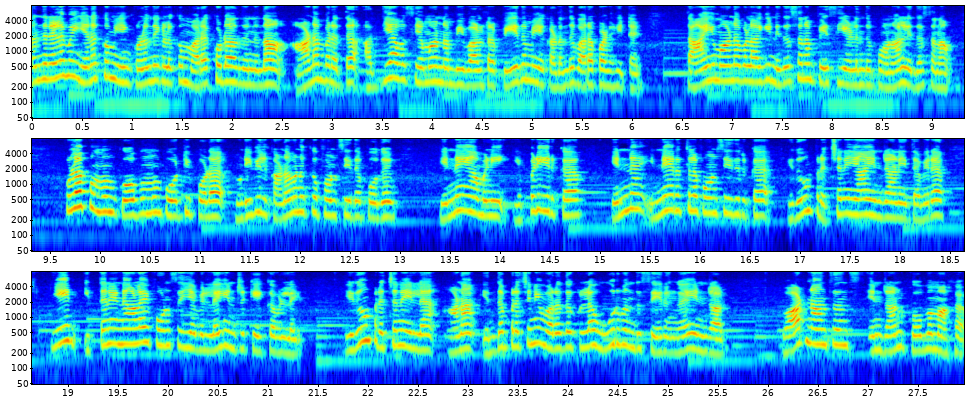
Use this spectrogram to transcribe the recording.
அந்த நிலைமை எனக்கும் என் குழந்தைகளுக்கும் வரக்கூடாதுன்னு தான் ஆடம்பரத்தை அத்தியாவசியமாக நம்பி வாழ்கிற பேதமையை கடந்து வர பழகிட்டேன் தாயுமானவளாகி நிதர்சனம் பேசி எழுந்து போனாள் நிதர்சனம் குழப்பமும் கோபமும் போட்டி போட முடிவில் கணவனுக்கு ஃபோன் செய்த போது என்ன யாமினி எப்படி இருக்க? என்ன இந்நேரத்தில் ஃபோன் செய்திருக்க? எதுவும் பிரச்சனையா? என்றானே தவிர ஏன் இத்தனை நாளாய் ஃபோன் செய்யவில்லை? என்று கேட்கவில்லை. எதுவும் பிரச்சனை இல்லை. ஆனால் எந்த பிரச்சனையும் வரதுக்குள்ள ஊர் வந்து சேருங்க என்றாள். வாட் நான்சென்ஸ் என்றான் கோபமாக.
